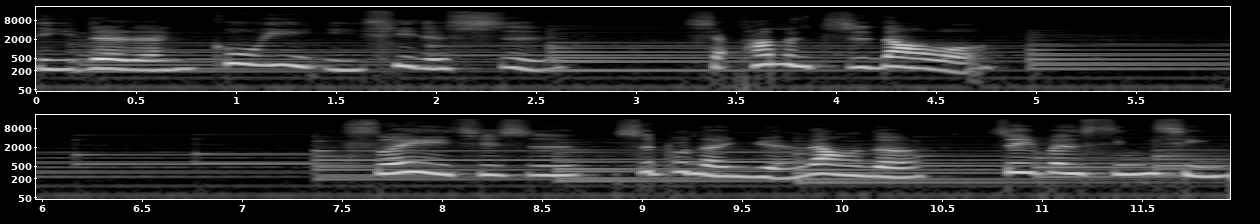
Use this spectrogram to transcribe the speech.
里的人故意遗弃的事，想他们知道哦，所以其实是不能原谅的这一份心情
